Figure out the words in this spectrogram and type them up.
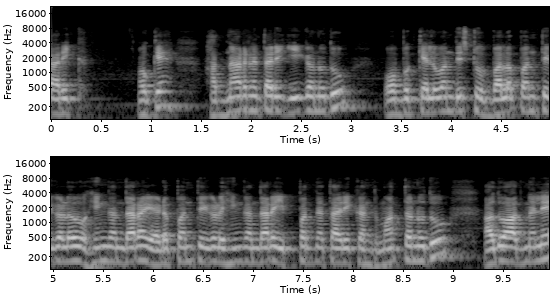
ತಾರೀಖ್. ಓಕೆ ಹದಿನಾರನೇ ತಾರೀಕು ಈಗ ಅನ್ನೋದು ಒಬ್ಬ ಕೆಲವೊಂದಿಷ್ಟು ಬಲಪಂಥಿಗಳು ಹಿಂಗಂದಾರ, ಎಡಪಂಥಿಗಳು ಹಿಂಗಂದಾರ ಇಪ್ಪತ್ತನೇ ತಾರೀಕು ಅಂತ. ಮತ್ತನ್ನೋದು ಅದು ಆದಮೇಲೆ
